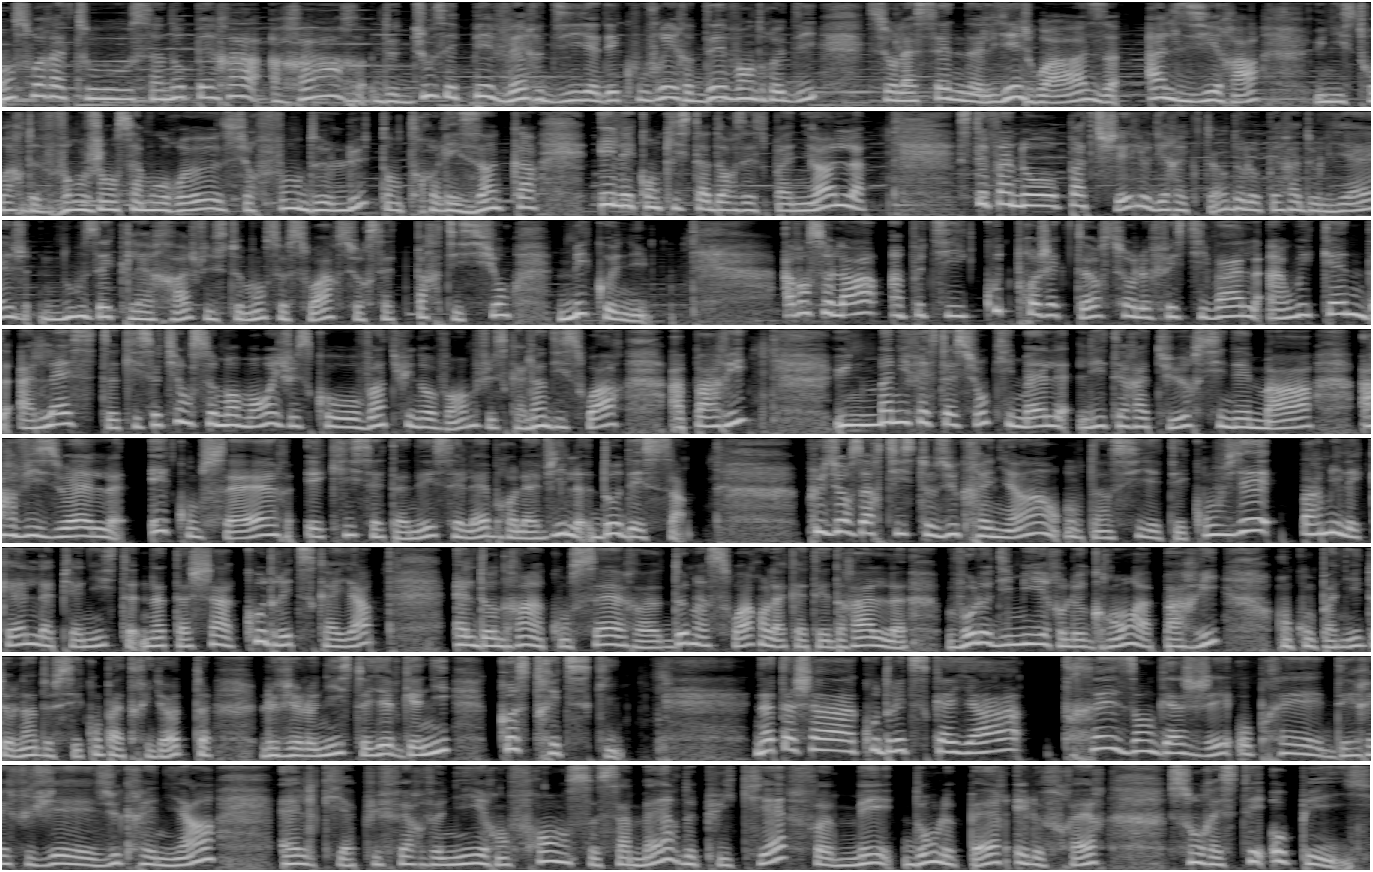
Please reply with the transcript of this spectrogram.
Bonsoir à tous. Un opéra rare de Giuseppe Verdi à découvrir dès vendredi sur la scène liégeoise Alzira, une histoire de vengeance amoureuse sur fond de lutte entre les Incas et les conquistadors espagnols. Stefano Pace, le directeur de l'opéra de Liège, nous éclairera justement ce soir sur cette partition méconnue. Avant cela, un petit coup de projecteur sur le festival Un week-end à l'Est qui se tient en ce moment et jusqu'au 28 novembre, jusqu'à lundi soir à Paris. Une manifestation qui mêle littérature, cinéma, art visuel et concerts et qui cette année célèbre la ville d'Odessa. Plusieurs artistes ukrainiens ont ainsi été conviés, parmi lesquels la pianiste Natasha Kudrytskaya. Elle donnera un concert demain soir en la cathédrale Volodymyr le Grand à Paris en compagnie de l'un de ses compatriotes, le violoniste Yevgeny Kostritsky. Natasha Kudrytskaya très engagée auprès des réfugiés ukrainiens, elle qui a pu faire venir en France sa mère depuis Kiev, mais dont le père et le frère sont restés au pays.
